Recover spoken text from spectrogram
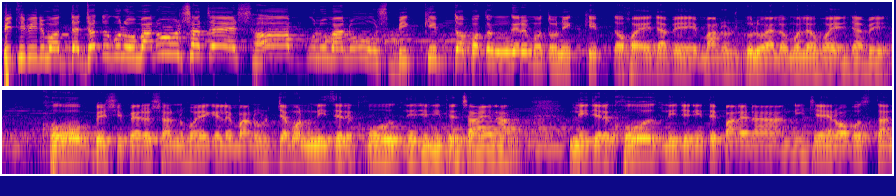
পৃথিবীর মধ্যে যতগুলো মানুষ আছে, সবগুলো মানুষ বিক্ষিপ্ত পতঙ্গের মতো নিক্ষিপ্ত হয়ে যাবে, মানুষগুলো এলোমেলো হয়ে যাবে। খুব বেশি প্যারেশান হয়ে গেলে মানুষ যেমন নিজের খোঁজ নিজে নিতে চায় না, নিজের খোঁজ নিজে নিতে পারে না, নিজের অবস্থান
